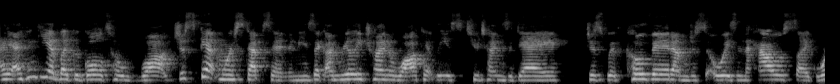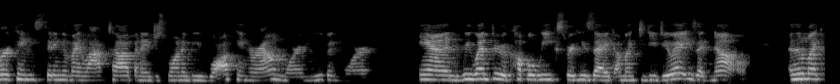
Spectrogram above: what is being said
I, I think he had like a goal to walk just get more steps in and he's like i'm really trying to walk at least two times a day just with covid i'm just always in the house like working sitting at my laptop and i just want to be walking around more and moving more and we went through a couple weeks where he's like, I'm like, did you do it? He's like, no. And then I'm like,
